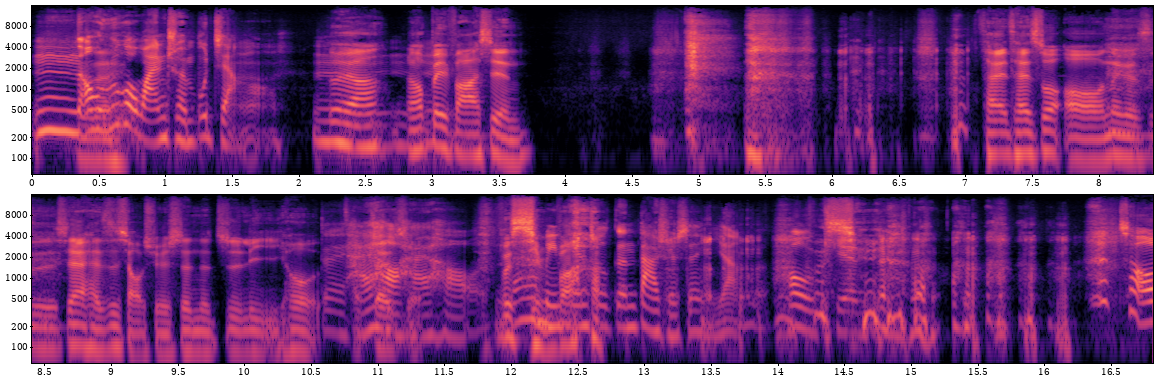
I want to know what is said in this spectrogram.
嗯，哦，如果完全不讲哦，嗯、对啊，然后被发现。才才说哦，那个是现在还是小学生的智力，以后对还好还好，不行，明天就跟大学生一样了，后天 超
